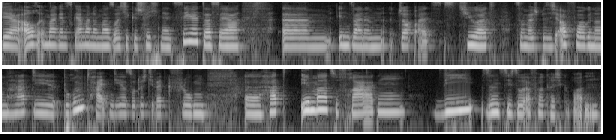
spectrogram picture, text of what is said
der auch immer ganz gerne nochmal solche Geschichten erzählt, dass er ähm, in seinem Job als Steward zum Beispiel sich auch vorgenommen hat, die Berühmtheiten, die er so durch die Welt geflogen äh, hat, immer zu fragen, wie sind sie so erfolgreich geworden?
